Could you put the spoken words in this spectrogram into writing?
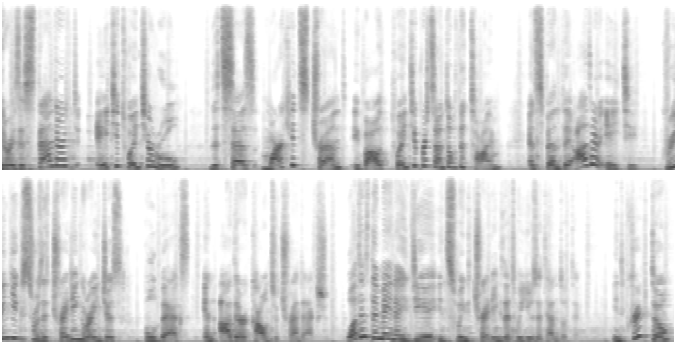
There is a standard 80-20 rule that says markets trend about 20% of the time and spend the other 80 grinding through the trading ranges, pullbacks, and other counter-trend action. What is the main idea in swing trading that we use at Endotech? In crypto,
